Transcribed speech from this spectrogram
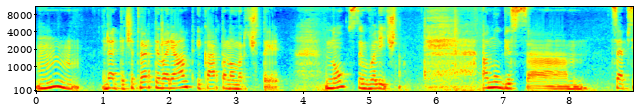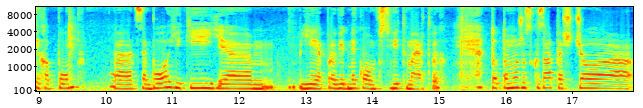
м Гляньте, четвертий варіант і карта номер 4. Ну, символічно. Анубіс е, це психопомп, е, це Бог, який е, є провідником в світ мертвих. Тобто можу сказати, що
